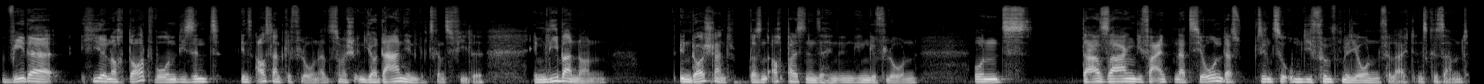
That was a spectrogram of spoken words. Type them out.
weder hier noch dort wohnen, die sind ins Ausland geflohen. Also zum Beispiel in Jordanien gibt es ganz viele, im Libanon, in Deutschland, da sind auch Palästinenser hingeflohen. Und da sagen die Vereinten Nationen, das sind so um die fünf Millionen vielleicht insgesamt.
